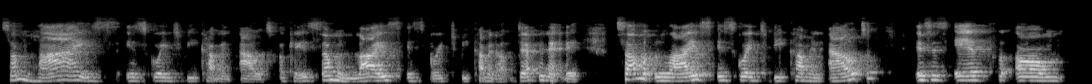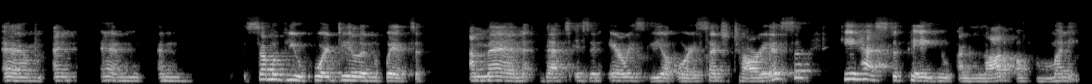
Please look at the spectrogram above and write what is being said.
some lies is going to be coming out okay? Some lies is going to be coming out definitely. Some lies is going to be coming out. It's as if um um and and and some of you who are dealing with a man that is an Aries, Leo, or a Sagittarius, he has to pay you a lot of money.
